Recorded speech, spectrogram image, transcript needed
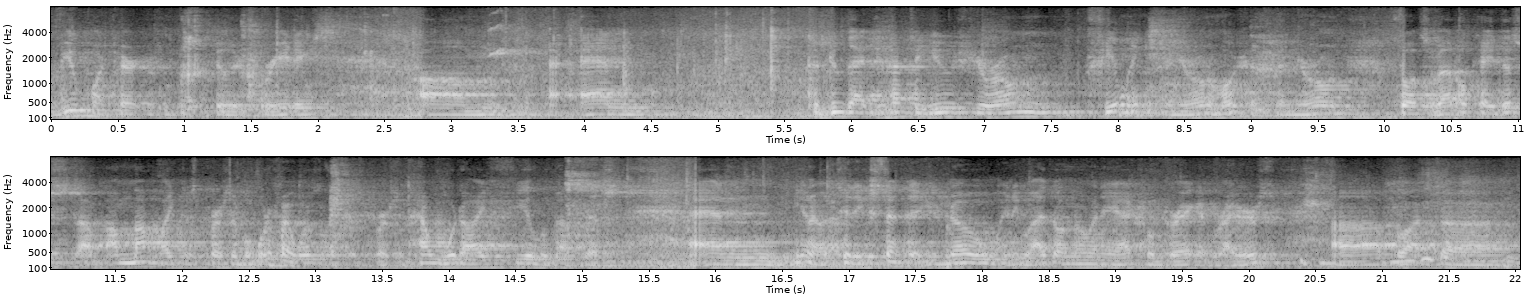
viewpoint characters in particular you're creating. Um, and to do that, you have to use your own feelings and your own emotions and your own thoughts about, okay, this, I'm not like this person, but what if I was like this person? How would I feel about this? And, you know, to the extent that you know, anyway, I don't know any actual dragon writers, uh, but uh,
